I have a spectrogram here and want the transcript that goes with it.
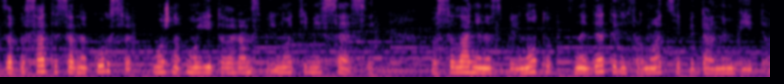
Записатися на курси можна у моїй телеграм-спільноті Мій Всесвіт. Посилання на спільноту знайдете в інформації під даним відео.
